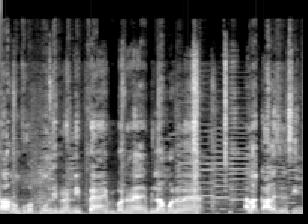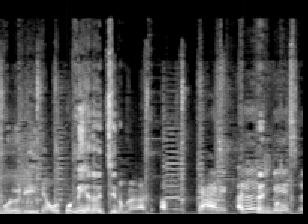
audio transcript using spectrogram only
நானும் மூஞ்சி பின்னாடி நிப்பேன் இப்படி பண்ணுவேன் இப்படிலாம் பண்ணுவேன். அதெல்லாம் காலேஜ்ல சீன் போடுவேன்டி. ஒரு பொண்ணு எதை வச்சு நம்மள. பேசுற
